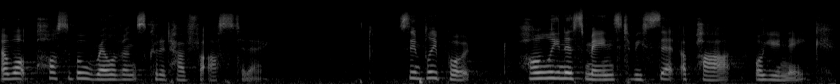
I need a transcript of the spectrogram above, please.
And what possible relevance could it have for us today? Simply put, holiness means to be set apart or unique.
